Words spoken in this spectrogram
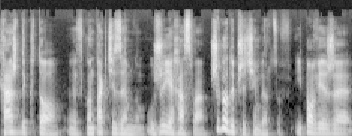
Każdy, kto w kontakcie ze mną użyje hasła przygody przedsiębiorców i powie, że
